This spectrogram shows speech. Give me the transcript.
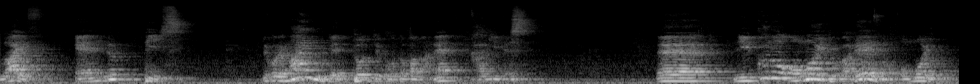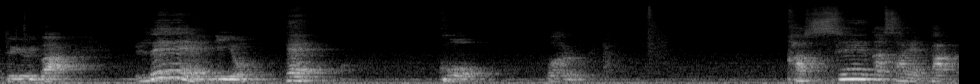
life and peace. でこれマインデッドっていう言葉がね鍵です、えー、肉の思いとか霊の思いというよりは霊によっててこうわかる？活性化された。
